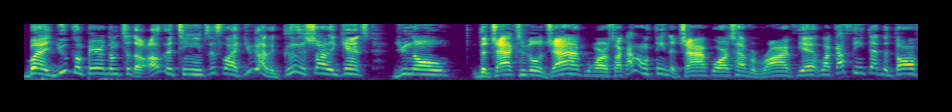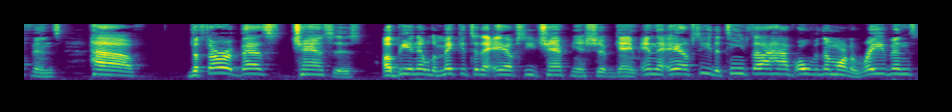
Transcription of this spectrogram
But you compare them to the other teams, it's like you got a good shot against, you know, the Jacksonville Jaguars. Like, I don't think the Jaguars have arrived yet. Like, I think that the Dolphins have the third best chances of being able to make it to the AFC championship game. In the AFC, the teams that I have over them are the Ravens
